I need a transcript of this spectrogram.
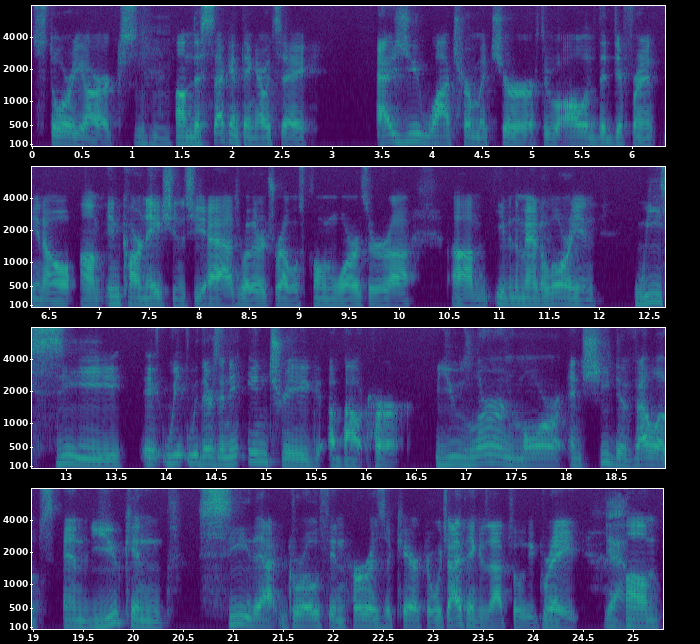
story arcs. Mm-hmm. Um, the second thing I would say, as you watch her mature through all of the different, you know, um, incarnations she has, whether it's Rebels, Clone Wars, or uh, um, even The Mandalorian, we see it, we, there's an intrigue about her. You learn more, and she develops, and you can see that growth in her as a character, which I think is absolutely great. Yeah. Um,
